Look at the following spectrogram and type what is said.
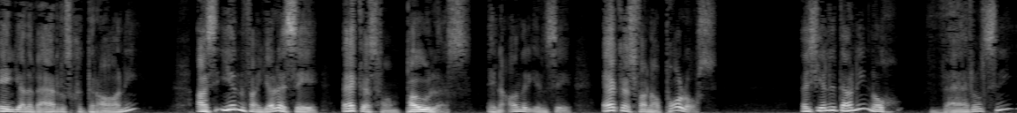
en julle wêrelds gedra nie? As een van julle sê ek is van Paulus en 'n ander een sê ek is van Apollos, is julle dan nie nog wêrelds nie?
